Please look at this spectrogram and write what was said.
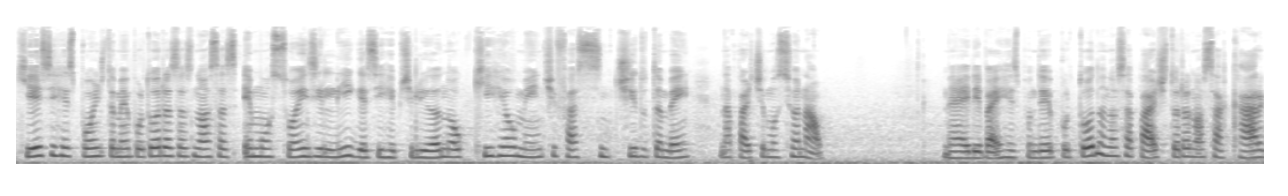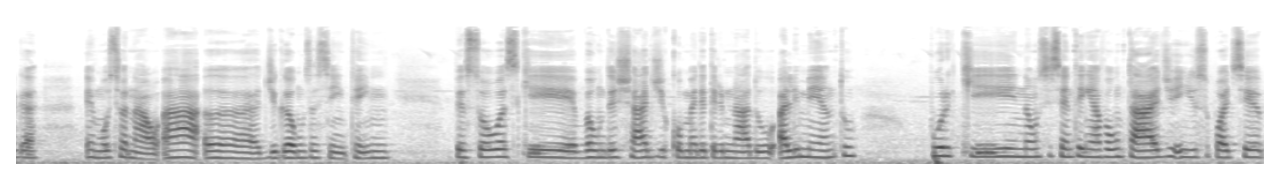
que esse responde também por todas as nossas emoções e liga esse reptiliano ao que realmente faz sentido também na parte emocional. Né? Ele vai responder por toda a nossa parte, toda a nossa carga emocional. Ah, uh, digamos assim, tem pessoas que vão deixar de comer determinado alimento porque não se sentem à vontade e isso pode ser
